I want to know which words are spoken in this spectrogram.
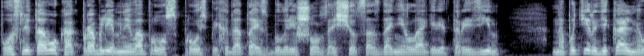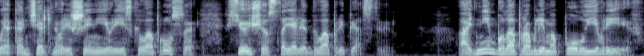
После того, как проблемный вопрос просьб и ходатайств был решен за счет создания лагеря Терезин, На пути радикального и окончательного решения еврейского вопроса все еще стояли два препятствия. Одним была проблема полуевреев,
